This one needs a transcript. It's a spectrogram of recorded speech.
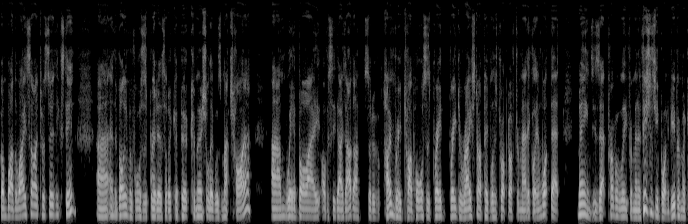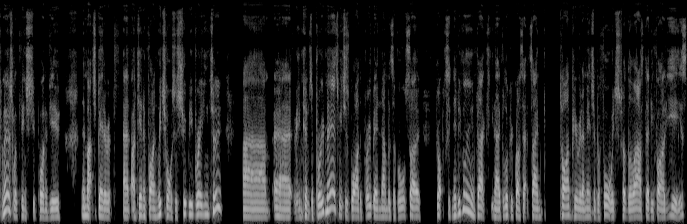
gone by the wayside to a certain extent, uh, and the volume of horses bred at sort of commercial level is much higher. Um, whereby obviously those other sort of homebred type horses, bred, bred to race type people, has dropped off dramatically. And what that means is that probably from an efficiency point of view, from a commercial efficiency point of view, they're much better at, at identifying which horses should be breeding to. Um, uh, in terms of broodmares, which is why the broodmare numbers have also dropped significantly. In fact, you know, if you look across that same time period I mentioned before, which is for the last 35 years,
